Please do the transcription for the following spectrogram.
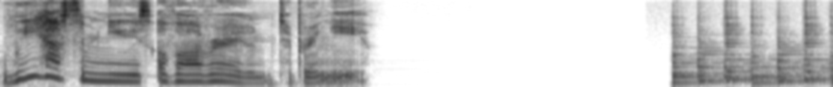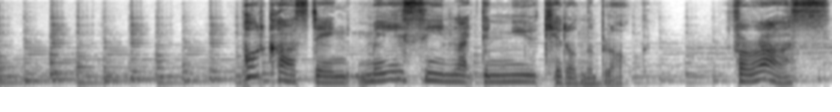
we have some news of our own to bring you. Podcasting may seem like the new kid on the block. For us,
